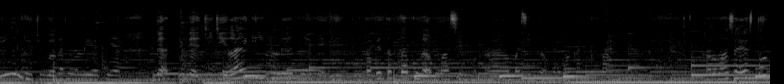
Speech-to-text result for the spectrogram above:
Ih, lucu banget ngelihatnya. Nggak nggak jijik lagi ngelihatnya kayak gitu. Tapi tetap nggak masih eh, masih nggak mau makan pepaya. Kalau Mas Ayas tuh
